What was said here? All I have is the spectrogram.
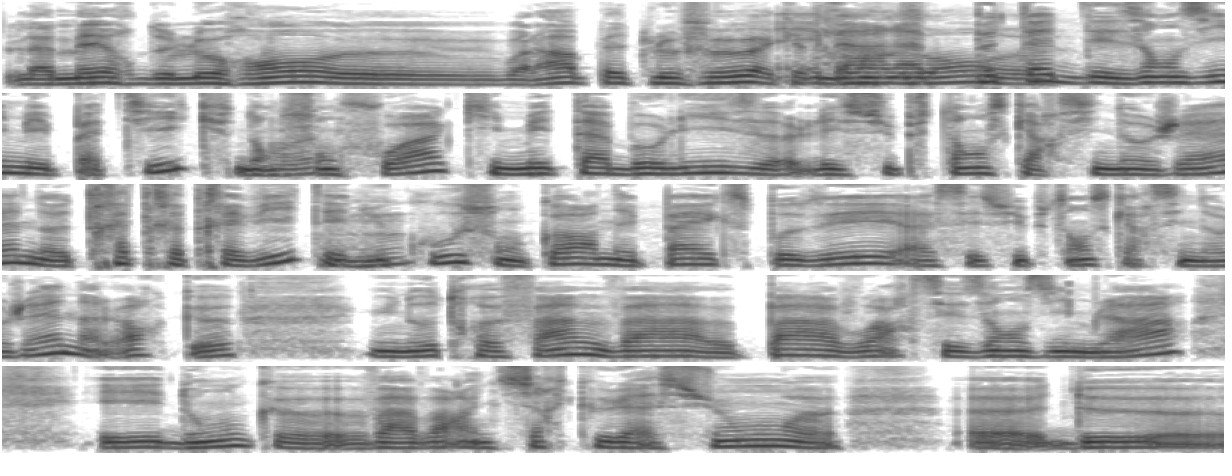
la mère de Laurent, euh, voilà, pète le feu à 80 eh ben, elle ans a Peut-être euh... des enzymes hépatiques dans ouais. son foie qui métabolisent les substances carcinogènes très très très vite, et mm -hmm. du coup son corps n'est pas exposé à ces substances carcinogènes, alors que une autre femme va euh, pas avoir ces enzymes-là et donc va avoir une circulation euh, de,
